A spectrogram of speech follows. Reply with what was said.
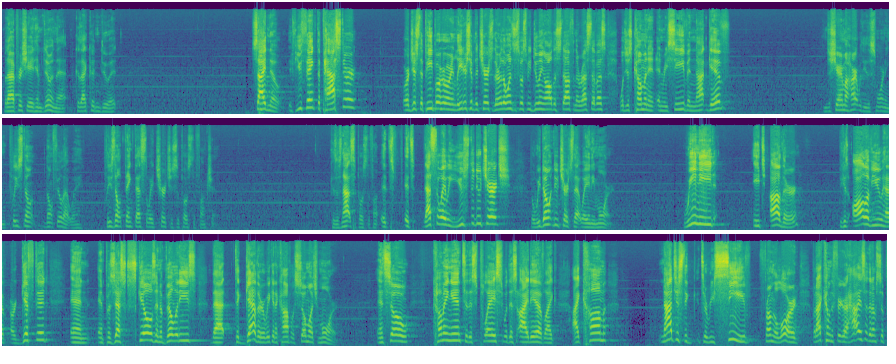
But I appreciate him doing that because I couldn't do it. Side note if you think the pastor or just the people who are in leadership of the church, they're the ones that are supposed to be doing all the stuff, and the rest of us will just come in and, and receive and not give. I'm just sharing my heart with you this morning. Please don't, don't feel that way. Please don't think that's the way church is supposed to function. Because it's not supposed to function. It's, it's, that's the way we used to do church, but we don't do church that way anymore. We need each other because all of you have, are gifted and, and possess skills and abilities that together we can accomplish so much more. And so, coming into this place with this idea of like, I come not just to, to receive from the Lord, but I come to figure out how is it that I'm supposed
